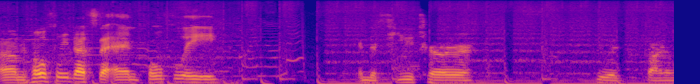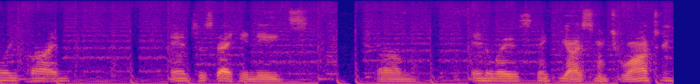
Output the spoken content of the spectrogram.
Um, hopefully that's the end. Hopefully, in the future, he would finally find answers that he needs. Um, anyways, thank you guys so much for watching,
